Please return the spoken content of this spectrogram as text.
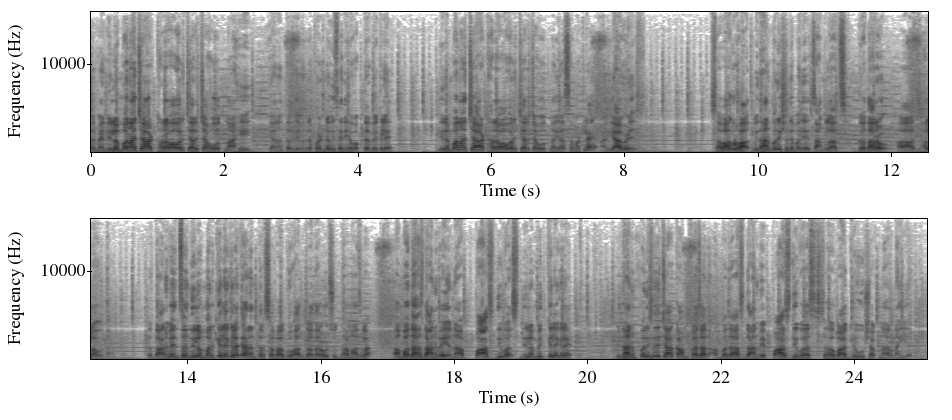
दरम्यान निलंबनाच्या ठरावावर चर्चा होत नाही. त्यानंतर देवेंद्र फडणवीस यांनी हे वक्तव्य केले. निलंबनाच्या ठरावावर चर्चा होत नाही असं म्हटलंय आणि यावेळेस सभागृहात विधान परिषदेमध्ये चांगलाच गदारोळ हा झाला होता. तर दानवेंचं निलंबन केलं गेलं त्यानंतर सभागृहात गदारोळ सुद्धा माजला. अंबादास दानवे यांना पाच दिवस निलंबित केले गेले. विधान परिषदेच्या कामकाजात अंबादास दानवे पाच दिवस सहभाग घेऊ शकणार नाही आहेत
